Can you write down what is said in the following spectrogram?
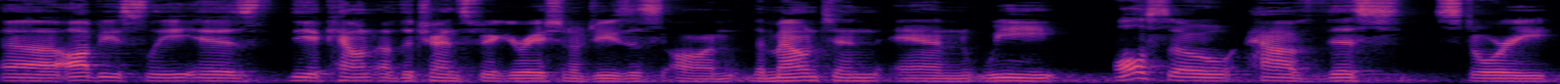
uh, obviously is the account of the transfiguration of Jesus on the mountain, and we also have this story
